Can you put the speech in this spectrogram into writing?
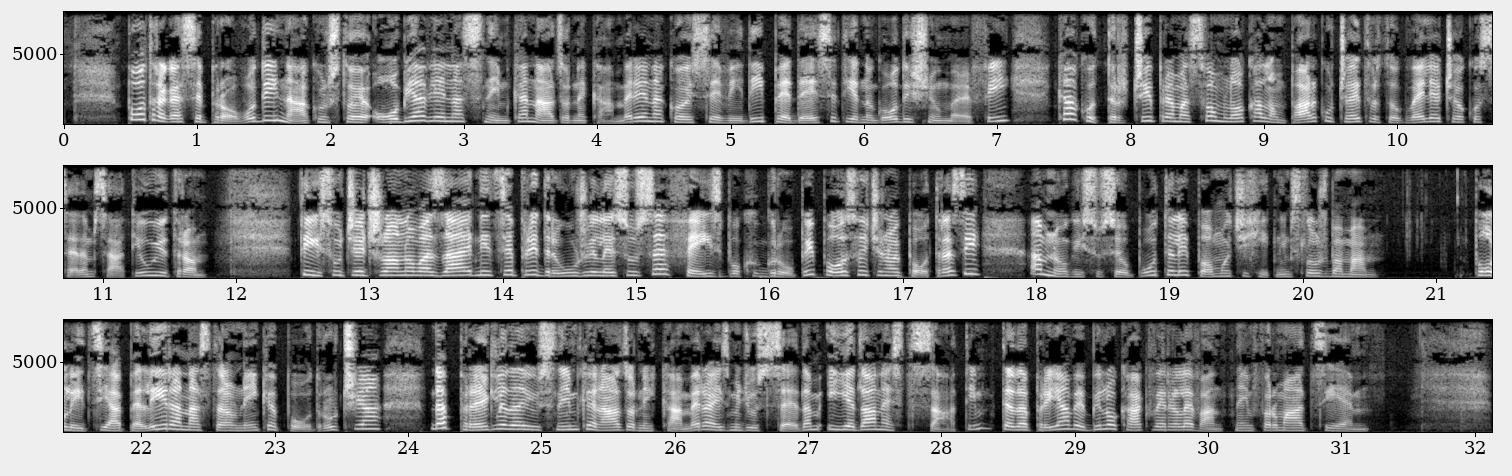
Potraga se provodi nakon što je objavljena snimka nadzorne kamere na kojoj se vidi 51-godišnju Murphy kako trči prema svom lokalnom parku 4. veljače oko 7 sati ujutro. Tisuće članova zajednice pridružile su se Facebook grupi posvećenoj potrazi, a mnogi su se uputili pomoći hitnim službama. Policija apelira na stanovnike područja da pregledaju snimke nadzornih kamera između 7 i 11 sati te da prijave bilo kakve relevantne informacije.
